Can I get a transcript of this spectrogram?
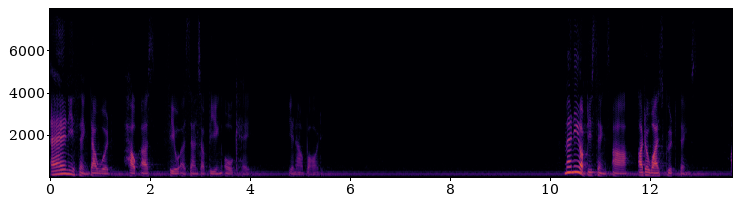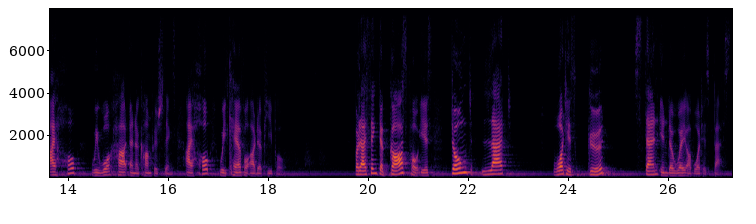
Anything that would help us feel a sense of being okay in our body. Many of these things are otherwise good things. I hope we work hard and accomplish things. I hope we care for other people. But I think the gospel is don't let what is good stand in the way of what is best.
